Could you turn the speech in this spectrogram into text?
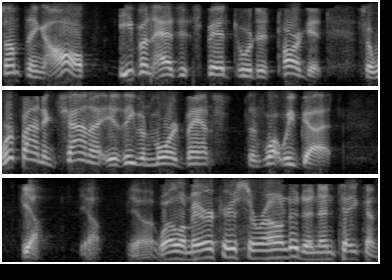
something off even as it sped toward its target. So we're finding China is even more advanced than what we've got. Yeah, yeah, yeah. Well, America is surrounded and then taken.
